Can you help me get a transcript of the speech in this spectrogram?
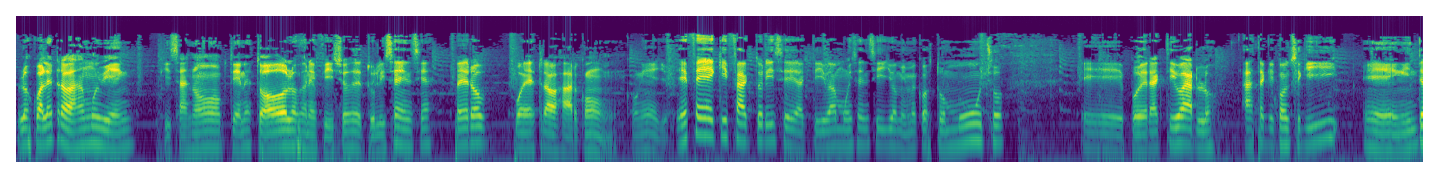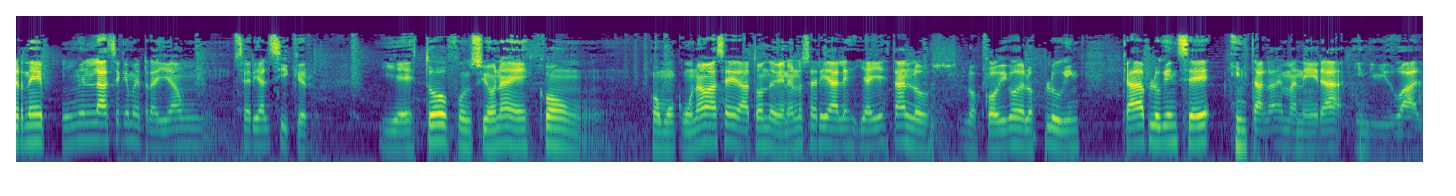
los cuales trabajan muy bien. Quizás no obtienes todos los beneficios de tu licencia, pero puedes trabajar con, ellos. FX Factory se activa muy sencillo, a mí me costó mucho eh, poder activarlo hasta que conseguí eh, en internet un enlace que me traía un serial seeker y esto funciona es con como con una base de datos donde vienen los seriales y ahí están los, los códigos de los plugins. Cada plugin se instala de manera individual.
